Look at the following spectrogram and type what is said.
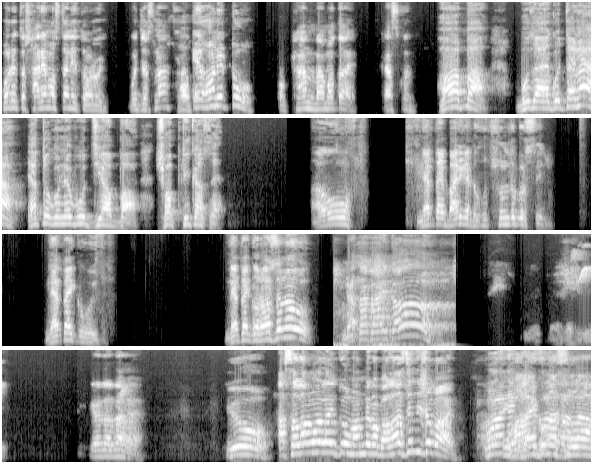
পরে তো সারে মস্তানি তোর হই। বুঝছস না? হ্যাঁ। এখন একটু ঠান্ডা মাথায় কাজ করবি হ আব্বা। বোঝায় করতে না? এত গুণে বুঝছি আব্বা। সব ঠিক আছে। আও নেতায় বাড়িটা তো খুব সুন্দর করছে। নেতাই কই নেতাই ঘর আছে না নেতা বাড়ি তো। ইয়ো আসসালামু আলাইকুম। আপনারা ভালো আছেন সবাই? ওয়ালাইকুম আসসালাম।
